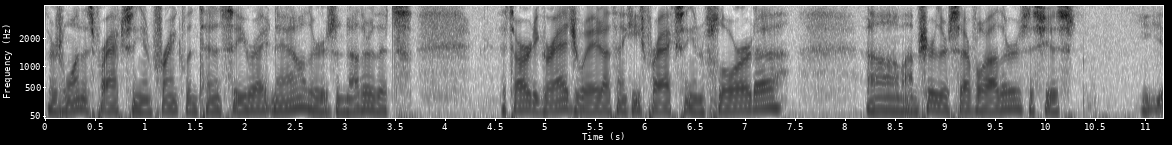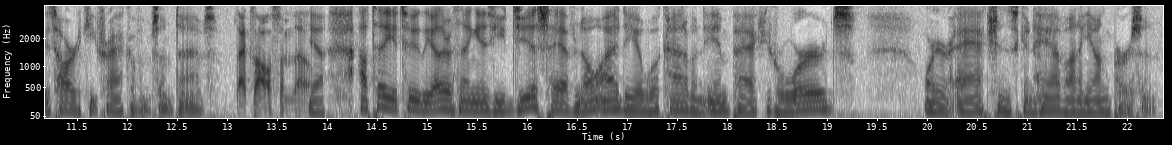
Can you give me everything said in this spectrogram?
there's one that's practicing in Franklin, Tennessee right now. There's another that's that's already graduated. I think he's practicing in Florida. Um, I'm sure there's several others. It's just it's hard to keep track of them sometimes. That's awesome, though. Yeah, I'll tell you too. The other thing is you just have no idea what kind of an impact your words or your actions can have on a young person,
